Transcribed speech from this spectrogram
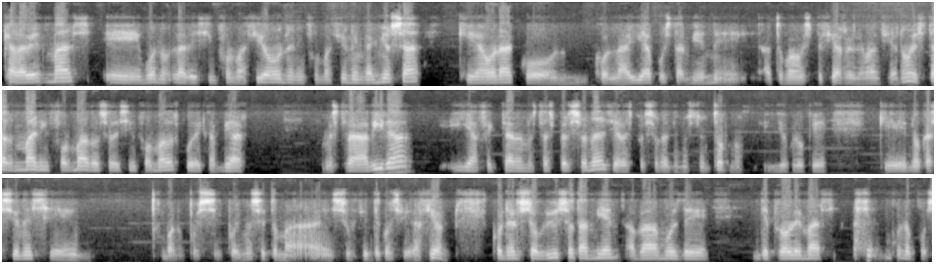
cada vez más eh, bueno la desinformación, la información engañosa que ahora con, con la IA pues también eh, ha tomado especial relevancia, ¿no? Estar mal informados o desinformados puede cambiar nuestra vida y afectar a nuestras personas y a las personas de nuestro entorno. Y yo creo que, que en ocasiones eh, bueno, pues, pues no se toma en suficiente consideración. Con el sobreuso también hablábamos de, de problemas, bueno, pues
